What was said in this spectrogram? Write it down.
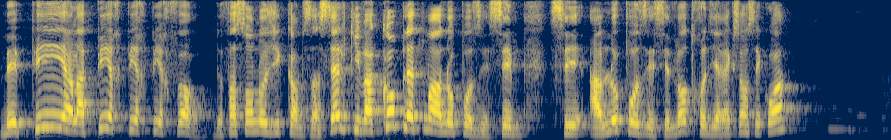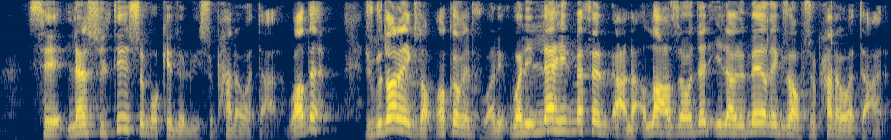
Mais pire, la pire, pire, pire forme, de façon logique comme ça. Celle qui va complètement à l'opposé. C'est à l'opposé, c'est l'autre direction, c'est quoi? C'est l'insulter et se moquer de lui, subhanahu wa ta'ala. Je vous donne un exemple, encore une fois. Allah Azza wa il a le meilleur exemple, subhanahu wa ta'ala.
